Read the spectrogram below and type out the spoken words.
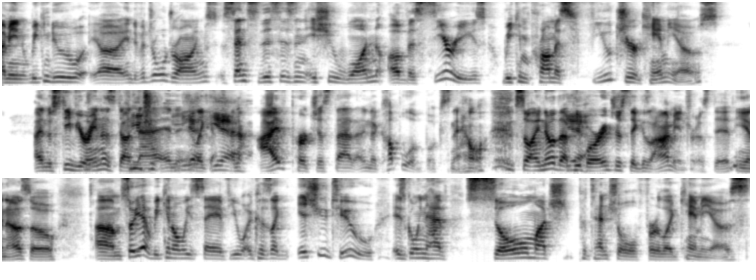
I mean, we can do uh, individual drawings. Since this is an issue one of a series, we can promise future cameos. I know Steve Urena's done Future- that, and yeah, like, yeah. and I've purchased that in a couple of books now, so I know that Yeah. people are interested because I'm interested, you know. So, um, so yeah, we can always say if you want, because like issue two is going to have so much potential for like cameos,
